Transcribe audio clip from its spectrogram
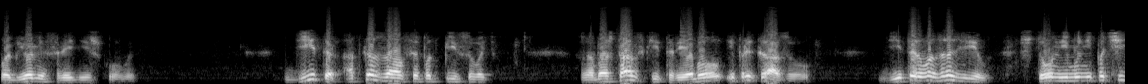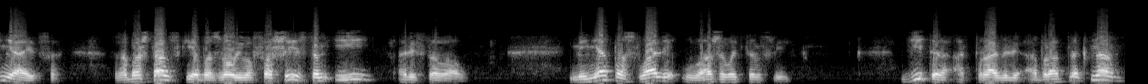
в объеме средней школы. Дитер отказался подписывать. Забаштанский требовал и приказывал. Дитер возразил, что он ему не подчиняется. Забаштанский обозвал его фашистом и арестовал. Меня послали улаживать конфликт. Дитера отправили обратно к нам,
